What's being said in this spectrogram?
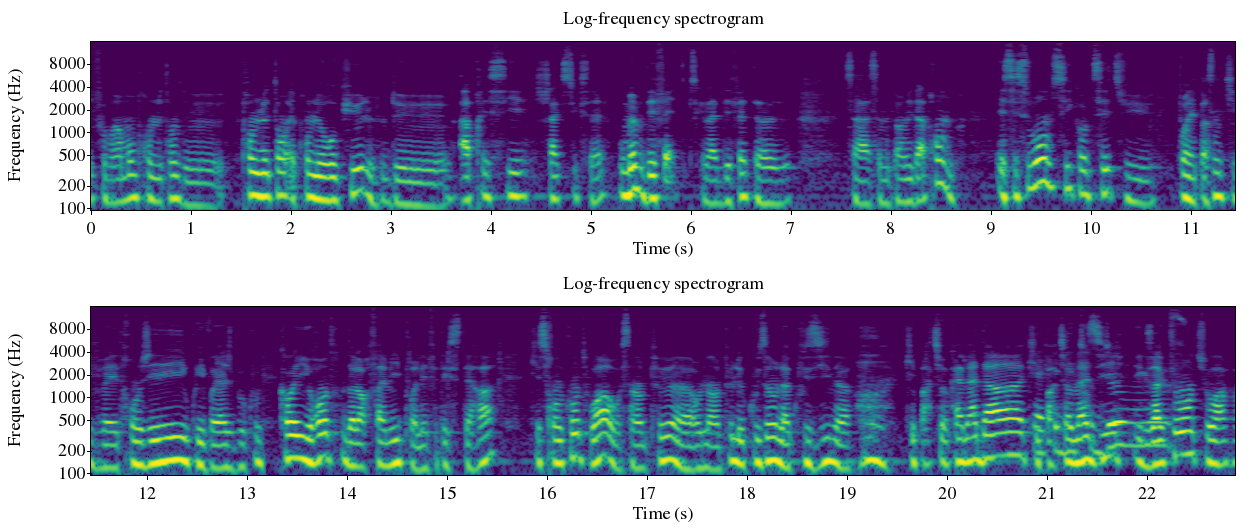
il faut vraiment prendre le temps de. Prendre le temps et prendre le recul de apprécier chaque succès. Ou même défaite, parce que la défaite, euh, ça, ça nous permet d'apprendre. Et c'est souvent aussi quand tu sais, tu. Pour les personnes qui vivent à l'étranger ou qui voyagent beaucoup, quand ils rentrent dans leur famille pour les fêtes, etc., qu'ils se rendent compte, waouh, c'est un peu. euh, on a un peu le cousin ou la cousine euh, oh, qui est parti au Canada, qui Qui est parti en Asie. Exactement, tu vois.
